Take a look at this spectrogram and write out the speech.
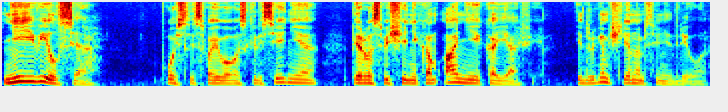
не явился после своего воскресения первосвященникам Анне и Каяфе и другим членам Синедриона.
